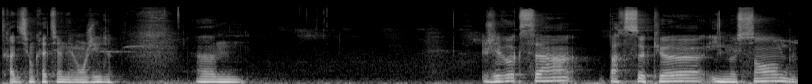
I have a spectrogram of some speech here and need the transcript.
tradition chrétienne évangile. J'évoque ça parce que il me semble,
